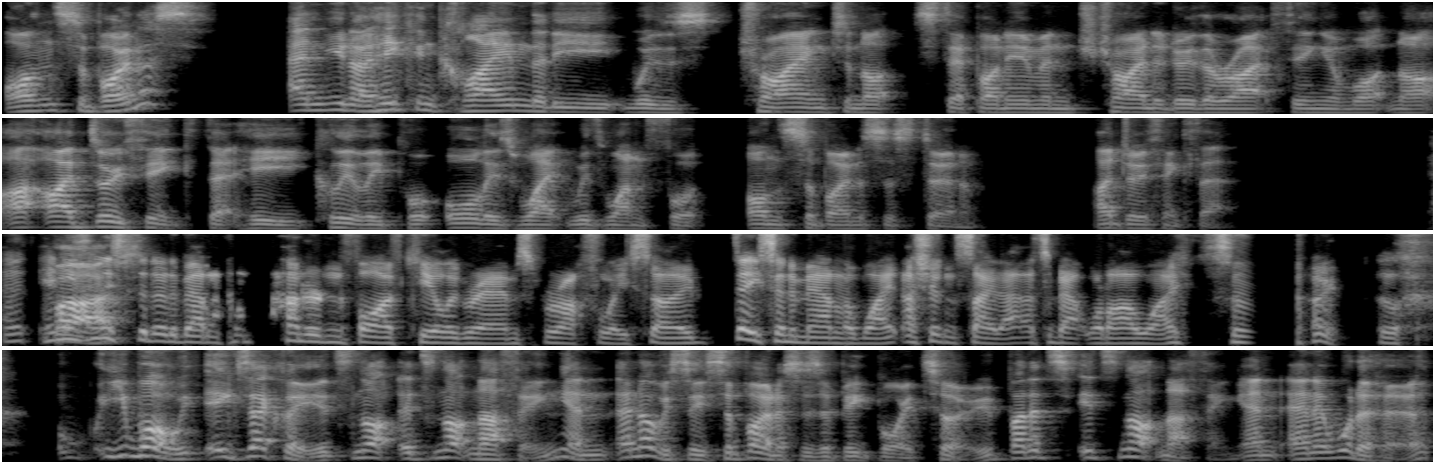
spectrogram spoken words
on Sabonis and you know he can claim that he was trying to not step on him and trying to do the right thing and whatnot. I, I do think that he clearly put all his weight with one foot on Sabonis' sternum. I do think that. And, and but, he's listed at about 105 kilograms roughly, so decent amount of weight. I shouldn't say that. That's about what I weigh. So, well, exactly. It's not. It's not nothing, and and obviously Sabonis is a big boy too, but it's it's not nothing, and and it would have hurt.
